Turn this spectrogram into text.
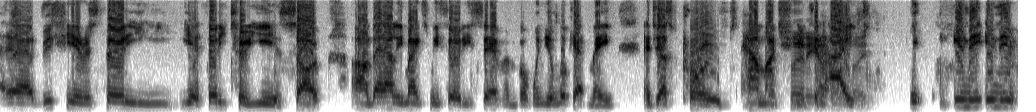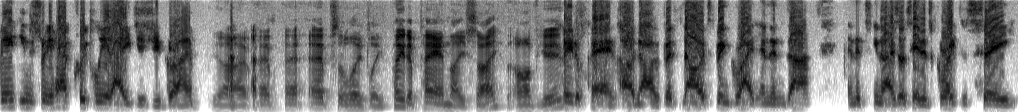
uh, this year is 30, yeah, 32 years. So um, that only makes me 37. But when you look at me, it just proves how much you can age in the in the event industry, how quickly it ages you, Graeme. yeah, absolutely. Peter Pan, they say of you. Peter Pan, I know, but no, it's been great, and and uh, and it's you know, as I said, it's great to see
